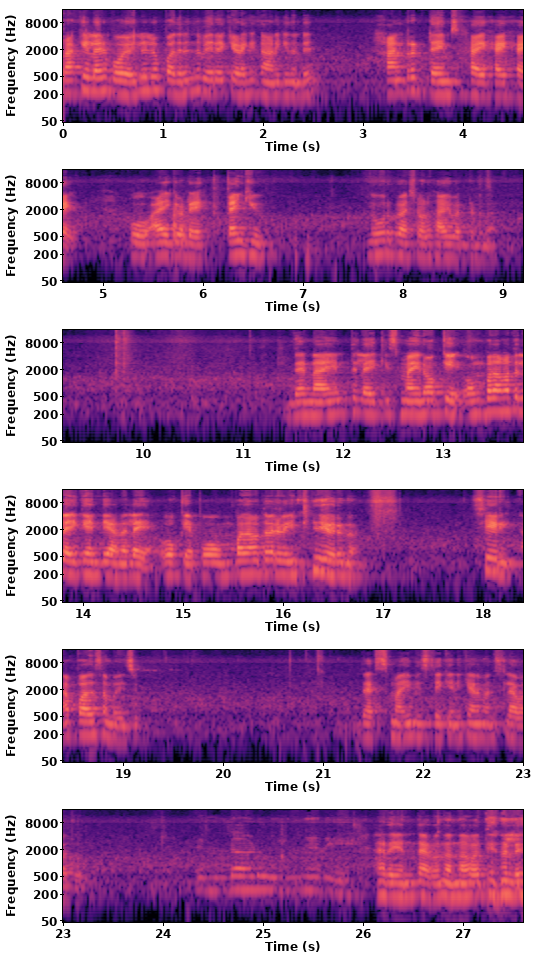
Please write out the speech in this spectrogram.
ബാക്കി എല്ലാവരും പോയോ? ഇല്ലല്ലോ പതിനൊന്ന് പേരെയൊക്കെ ഇടയ്ക്ക് കാണിക്കുന്നുണ്ട്. Hundred times hi hi hi oh ആയിക്കോട്ടെ. താങ്ക് യു നൂറ് പ്രാവശ്യം ഹായ് പറഞ്ഞിട്ടുണ്ടെന്ന് the ninth like is mine okay ഒമ്പതാമത്തെ ലൈക്ക് എന്റെ ആണല്ലേ ഓക്കെ അപ്പോൾ ഒമ്പതാമത്തെ വരെ വെയിറ്റ് ചെയ്യുമായിരുന്നു ശരി അപ്പോൾ അത് സംഭവിച്ചു. ദാറ്റ്സ് മൈ മിസ്റ്റേക്ക് എനിക്കാണ് മനസ്സിലാവാത്തത്. അതെ എന്താണോ നന്നാവാത്തല്ലേ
